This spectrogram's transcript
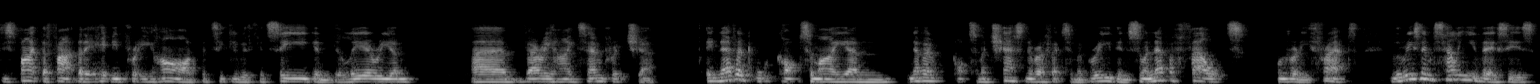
despite the fact that it hit me pretty hard, particularly with fatigue and delirium, um, very high temperature, it never got to my um, never got to my chest, never affected my breathing. So I never felt under any threat. the reason I'm telling you this is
